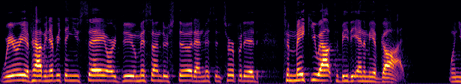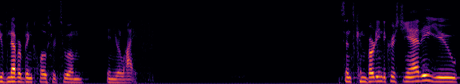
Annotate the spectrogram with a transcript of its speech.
weary of having everything you say or do misunderstood and misinterpreted to make you out to be the enemy of God when you've never been closer to Him in your life. Since converting to Christianity, you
